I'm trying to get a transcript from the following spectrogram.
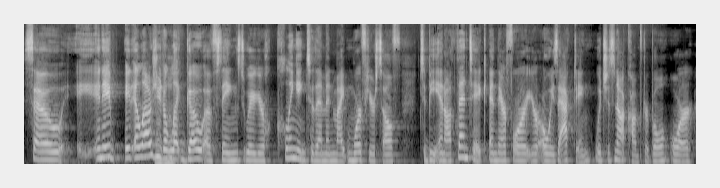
So, and it, it allows you mm-hmm. to let go of things where you're clinging to them and might morph yourself to be inauthentic. And therefore, you're always acting, which is not comfortable or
